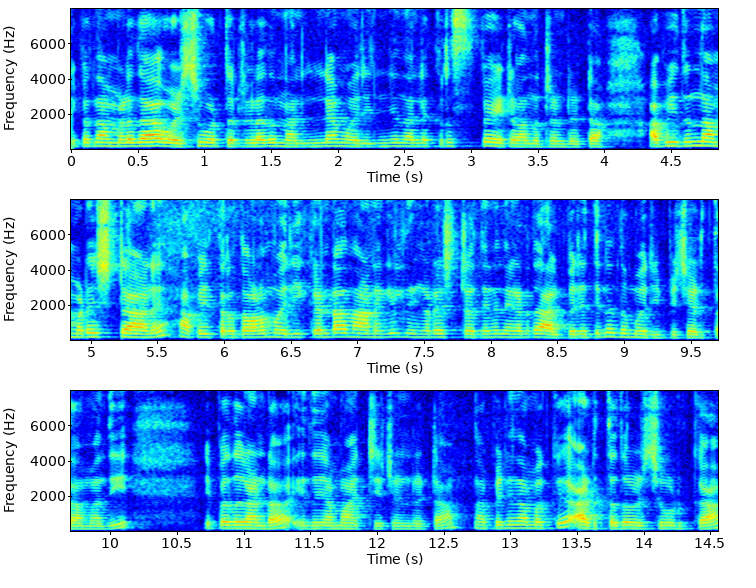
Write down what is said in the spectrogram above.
ഇപ്പം നമ്മളിതാ ഒഴിച്ചു കൊടുത്തിട്ടുള്ളത് നല്ല മൊരിഞ്ഞ് നല്ല ക്രിസ്പി ആയിട്ട് വന്നിട്ടുണ്ട് കേട്ടോ അപ്പോൾ ഇതും നമ്മുടെ ഇഷ്ടമാണ് അപ്പോൾ ഇത്രത്തോളം മൊരിക്കേണ്ടതെന്നാണെങ്കിൽ നിങ്ങളുടെ ഇഷ്ടത്തിന് നിങ്ങളുടെ താല്പര്യത്തിന് ഇത് മൊരിപ്പിച്ചെടുത്താൽ മതി. ഇപ്പോൾ ഇത് കണ്ടോ? ഇത് ഞാൻ മാറ്റിയിട്ടുണ്ട് കേട്ടോ അപ്പം ഇനി നമുക്ക് അടുത്തത് ഒഴിച്ചു കൊടുക്കാം.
